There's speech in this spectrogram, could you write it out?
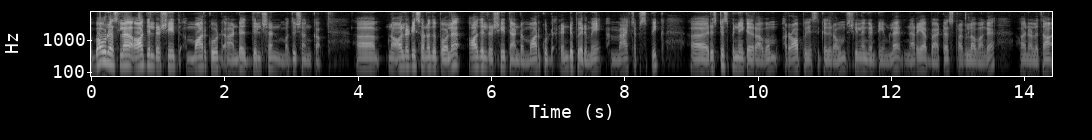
பவுலர்ஸில் Adil Rashid Mark Wood and Dilshan Madushanka. நான் ஆல்ரெடி சொன்னது போல் Adil Rashid and Mark Wood ரெண்டு பேருமே மேட்ச் அப் ஸ்பிக் ரிஸ்ட் ஸ்பின்னுக்கு எதிராகவும் ரா பேஸுக்கு எதிராகவும் ஸ்ரீலங்கன் டீமில் நிறையா பேட்டர் ஸ்ட்ரகிள் ஆவாங்க. அதனால தான்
